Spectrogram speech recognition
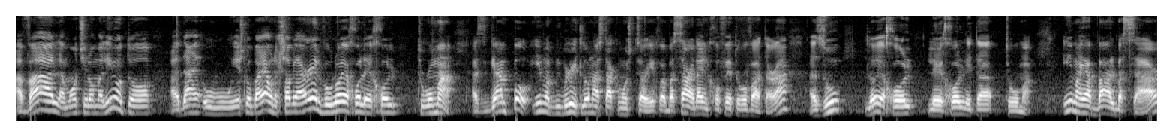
אבל למרות שלא מלים אותו, עדיין, הוא, יש לו בעיה, הוא נחשב לערל והוא לא יכול לאכול תרומה. אז גם פה, אם הברית לא נעשתה כמו שצריך והבשר עדיין חופה את רוב העטרה, אז הוא לא יכול לאכול את התרומה. אם היה בעל בשר,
